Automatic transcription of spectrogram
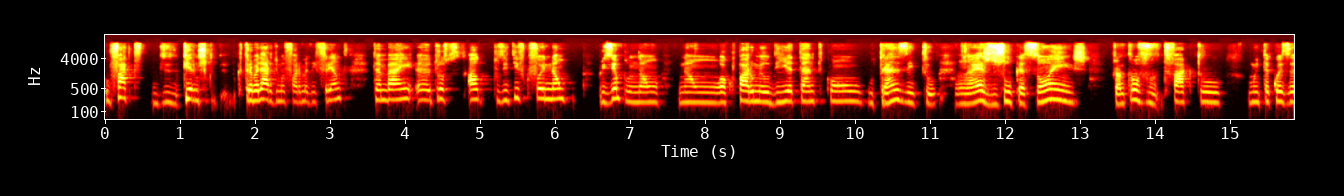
o facto de termos que trabalhar de uma forma diferente também uh, trouxe algo positivo que foi não, por exemplo, não não ocupar o meu dia tanto com o trânsito, é? as deslocações, pronto, houve de facto muita coisa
